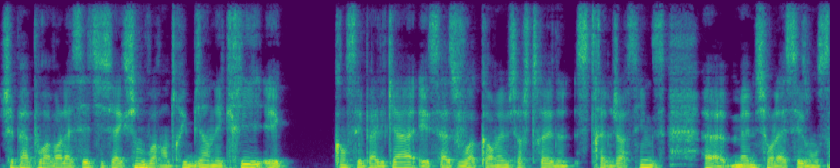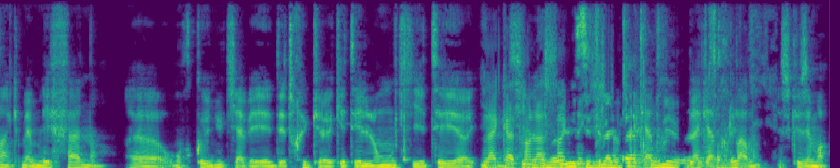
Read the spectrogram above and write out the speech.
je sais pas pour avoir la satisfaction de voir un truc bien écrit et quand c'est pas le cas et ça se voit quand même sur Stranger Things euh, même sur la saison 5 même les fans euh, ont reconnu qu'il y avait des trucs euh, qui étaient longs, qui étaient euh, la 4, inutiles. hein, la 5, c'était la 4, la 4, oui, la il 4 semblait. pardon, excusez-moi.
